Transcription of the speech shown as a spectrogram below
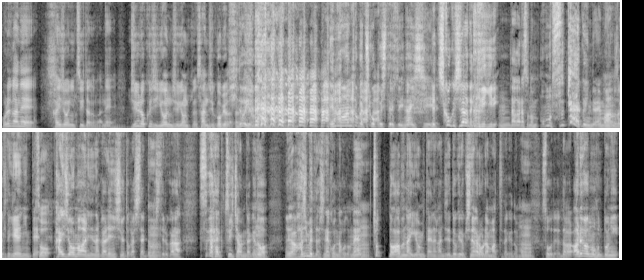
俺がね会場に着いたのがね、16時44分35秒だったの。ひどいよな。m 1とか遅刻してる人いないし。いや遅刻しなかったギリギリ。うん、だからそのもうすっげえ早くいいんだよ m 1の時って芸人って、そう。会場周りでなんか練習とかしたりとかしてるから、すぐ早く着いちゃうんだけど、いや初めてだしねこんなことね、うん。ちょっと危ないよみたいな感じでドキドキしながら俺は待ってたけども、うん。そうだよ。だからあれはもう本当に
